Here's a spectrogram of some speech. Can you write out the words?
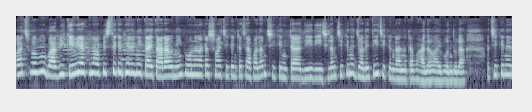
বাবু বাবি কেউই এখনও অফিস থেকে ফেরেনি, তাই তারাও নেই। পৌনে নটার সময় চিকেনটা চাপালাম, চিকেনটা দিয়ে দিয়েছিলাম। চিকেনের জলেতেই চিকেন রান্নাটা ভালো হয় বন্ধুরা। আর চিকেনের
